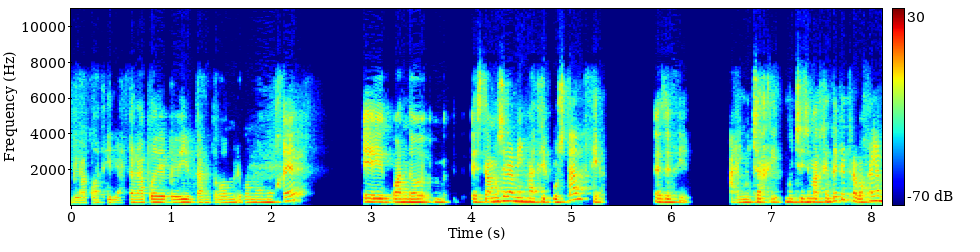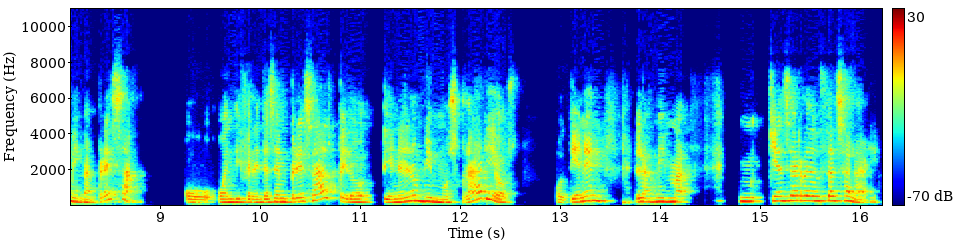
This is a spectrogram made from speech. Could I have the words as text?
la conciliación la puede pedir tanto hombre como mujer, eh, cuando estamos en la misma circunstancia. Es decir, hay mucha, muchísima gente que trabaja en la misma empresa o, en diferentes empresas, pero tienen los mismos horarios o tienen las mismas... mm, ¿quién se reduce el salario?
